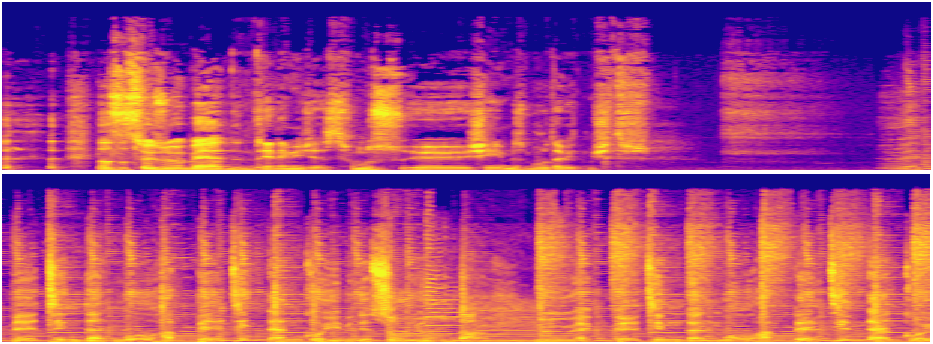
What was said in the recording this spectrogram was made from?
Nasıl sözümü beğendin mi? Denemeyeceğiz. Humus e, şeyimiz burada bitmiştir. Müebbetinden muhabbetinden koy bir de suyundan Müebbetinden muhabbetinden koy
